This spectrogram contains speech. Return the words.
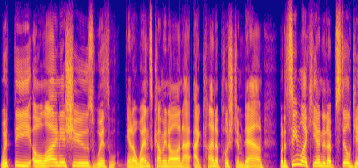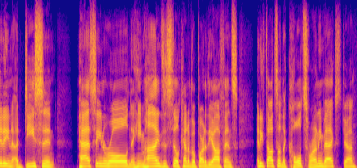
with the O line issues, with you know Wentz coming on, I, I kind of pushed him down, but it seemed like he ended up still getting a decent passing role. Nyheim Hines is still kind of a part of the offense. Any thoughts on the Colts running backs, Jon?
